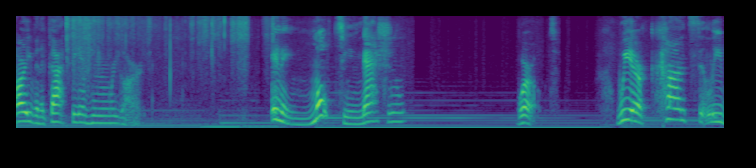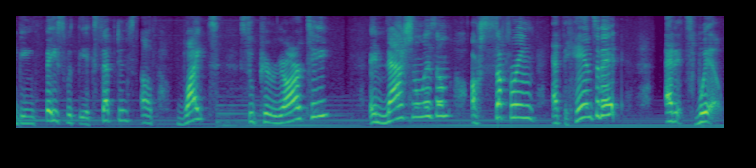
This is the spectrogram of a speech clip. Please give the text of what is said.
or even a goddamn human regard. In a multinational world, we are constantly being faced with the acceptance of white superiority and nationalism are suffering at the hands of it at its will.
